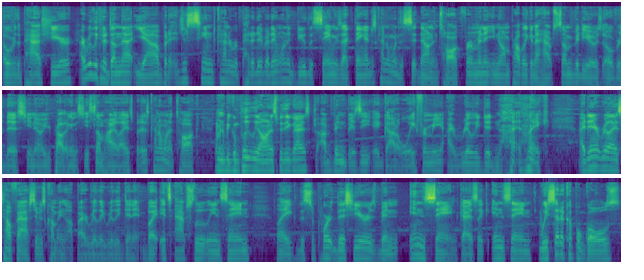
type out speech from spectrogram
over the past year. I really could have done that, yeah, but it just seemed kind of repetitive. I didn't want to do the same exact thing. I just kind of wanted to sit down and talk for a minute. You know, I'm probably going to have some videos over this, you know, you're probably going to see some highlights, but I just kind of want to talk. I'm going to be completely honest with you guys. I've been busy. It got away from me. I really did not, like, I didn't realize how fast it was coming up. I really, really didn't, but it's absolutely insane. Like, the support this year has been insane, guys, like, insane. We set a couple goals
